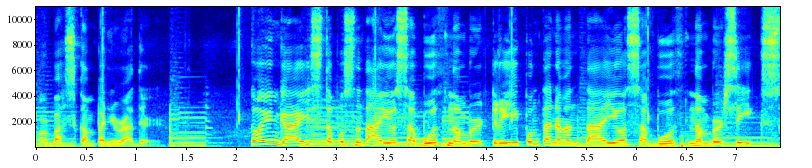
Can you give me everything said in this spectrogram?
Or bus company rather. So ayun guys, tapos na tayo sa booth number 3. Punta naman tayo sa booth number 6.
